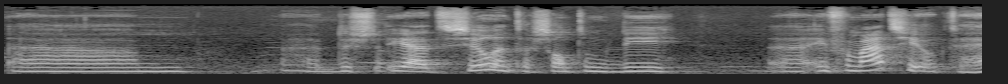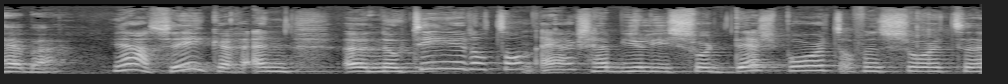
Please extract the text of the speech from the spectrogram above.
Ehm, eh, dus ja, het is heel interessant om die eh, informatie ook te hebben. Ja, zeker. En eh, noteer je dat dan ergens? Hebben jullie een soort dashboard of een soort... eh,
